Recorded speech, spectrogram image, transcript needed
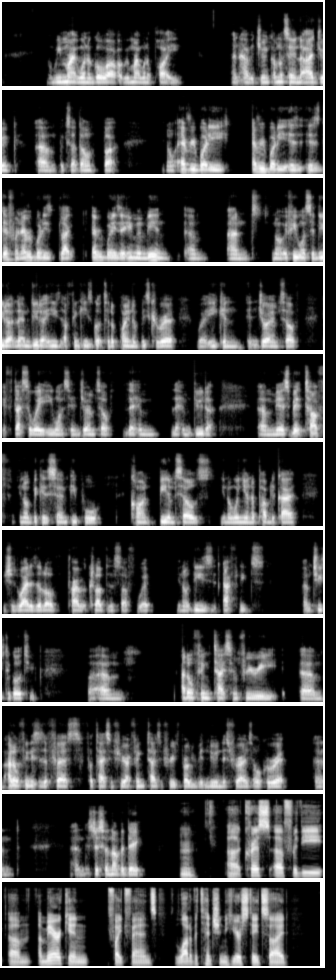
We might want to go out, we might want to party and have a drink. I'm not saying that I drink um, because I don't, but you know, everybody everybody is is different. Everybody's like everybody's a human being. Um, and you know, if he wants to do that, let him do that. He's I think he's got to the point of his career where he can enjoy himself. If that's the way he wants to enjoy himself, let him let him do that. Um, yeah, it's a bit tough, you know, because certain people can't be themselves, you know, when you're in the public eye, which is why there's a lot of private clubs and stuff where, you know, these athletes um choose to go to. But um I don't think Tyson Fury um, I don't think this is the first for Tyson Fury. I think Tyson Fury's probably been doing this throughout his whole career, and and it's just another day. Mm. Uh, Chris, uh, for the um, American fight fans, a lot of attention here stateside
